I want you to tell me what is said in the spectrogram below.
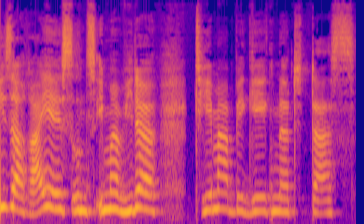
dieser Reihe ist uns immer wieder Thema begegnet, dass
